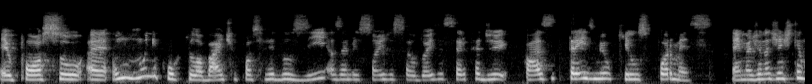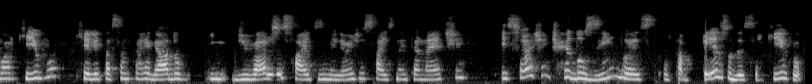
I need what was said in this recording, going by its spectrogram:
eu posso, é, um único kilobyte, eu posso reduzir as emissões de CO2 em cerca de quase 3 mil quilos por mês. É, imagina a gente tem um arquivo que ele está sendo carregado em diversos sites, milhões de sites na internet, e só a gente reduzindo esse, o peso desse arquivo,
